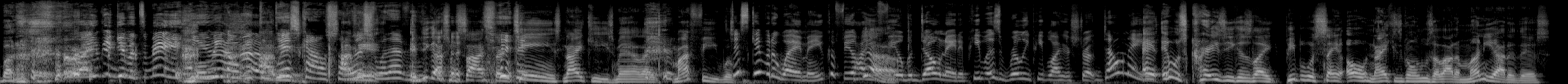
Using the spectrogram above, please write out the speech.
But right, you can give it to me. I mean, we gonna get the I mean- discount, so I it's whatever. if you got some size 13s, Nikes, man, like my feet would Just give it away, man. You can feel how Yeah. you feel, but donate it. People, it's really people out here struck. Donate And it. it was crazy because like people were saying, "Oh, Nike's gonna lose a lot of money out of this."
